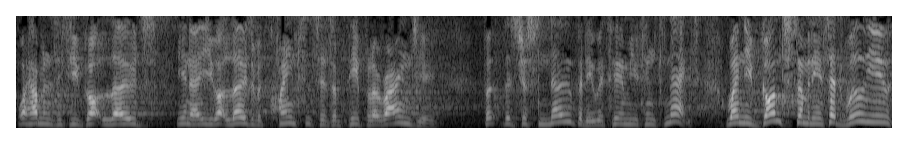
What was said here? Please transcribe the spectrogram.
What happens if you've got loads, you know, you've got loads of acquaintances and people around you, but there's just nobody with whom you can connect? When you've gone to somebody and said, will you,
